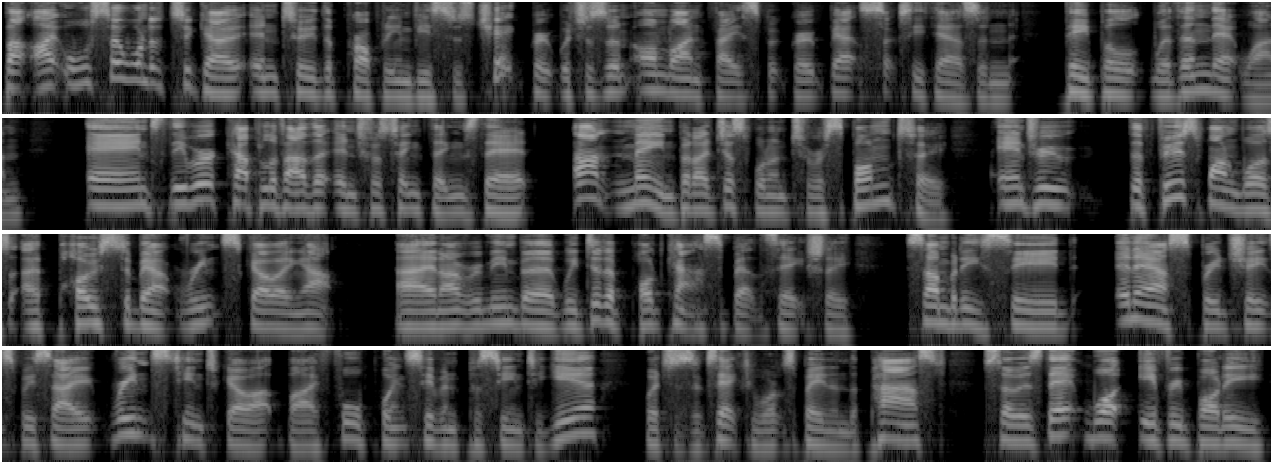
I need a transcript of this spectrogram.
But I also wanted to go into the Property Investors Chat Group, which is an online Facebook group, about 60,000 people within that one. And there were a couple of other interesting things that aren't mean, but I just wanted to respond to. Andrew, the first one was a post about rents going up. And I remember we did a podcast about this actually. Somebody said in our spreadsheets, we say rents tend to go up by 4.7% a year, which is exactly what it's been in the past. So is that what everybody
